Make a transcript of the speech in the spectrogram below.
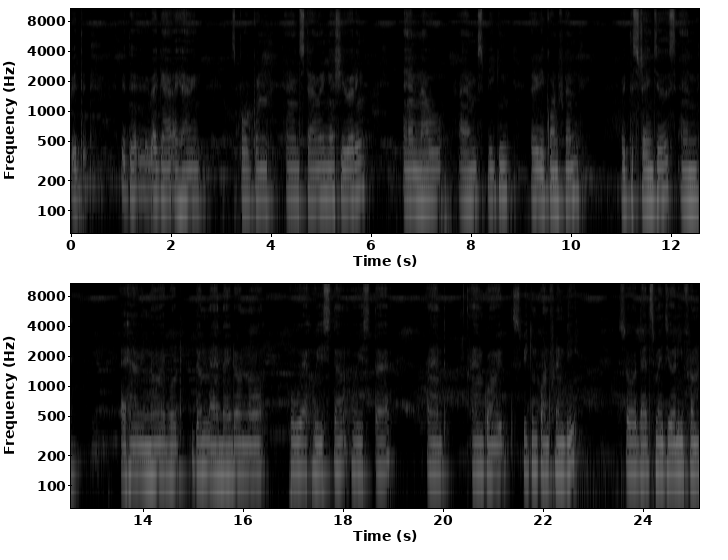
with with I, uh, I having spoken and stammering and shivering. And now i am speaking really confident with the strangers and I have know about them and I don't know who who is the who is there. And I am speaking confidently. So that's my journey from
